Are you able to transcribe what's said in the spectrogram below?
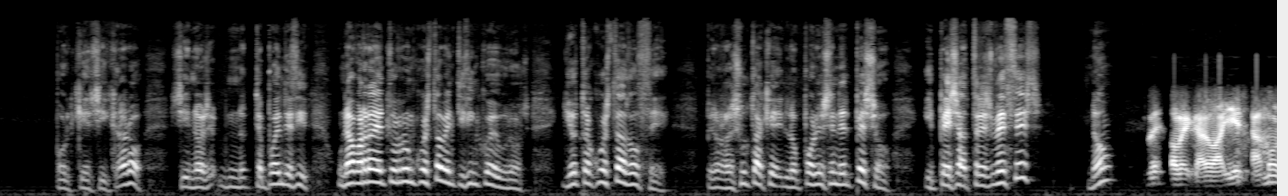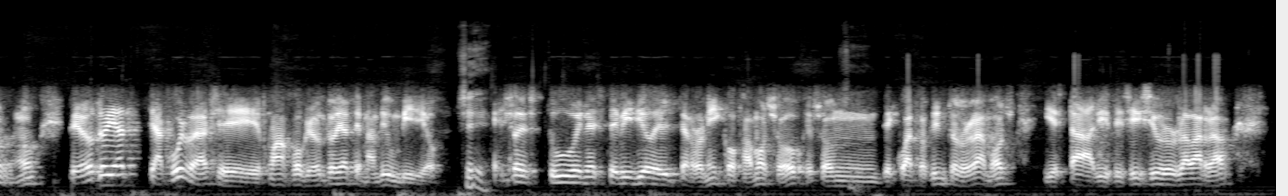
Porque si, claro, si nos, te pueden decir, una barra de turrón cuesta 25 euros y otra cuesta 12, pero resulta que lo pones en el peso y pesa tres veces, ¿no? Hombre, claro, ahí estamos, ¿no? Pero el otro día, ¿te acuerdas, eh, Juanjo, que el otro día te mandé un vídeo? Sí. Eso es tú en este vídeo del terronico famoso, que son de 400 gramos y está a 16 euros la barra.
